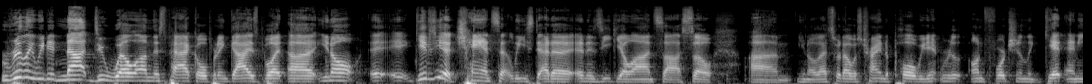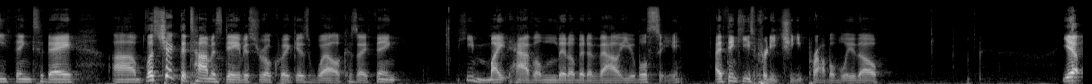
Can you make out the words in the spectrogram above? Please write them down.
really we did not do well on this pack opening, guys. But uh, you know, it, it, gives you a chance at least at a, an Ezekiel Ansah. So um, you know, that's what I was trying to pull. We didn't really, unfortunately get anything today. Uh, let's check the Thomas Davis real quick as well, because I think he might have a little bit of value. We'll see. I think he's pretty cheap, probably though. Yep,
